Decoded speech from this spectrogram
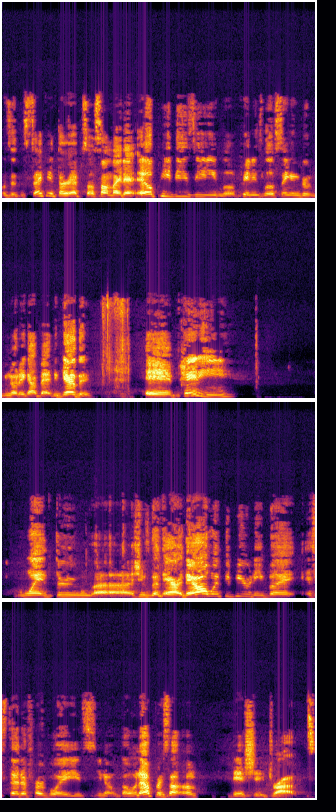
was it the second, third episode, something like that. LPDZ, little Penny's little singing group, you know, they got back together. And Penny went through uh she was good they, all went through puberty but instead of her voice you know going up or something that shit dropped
